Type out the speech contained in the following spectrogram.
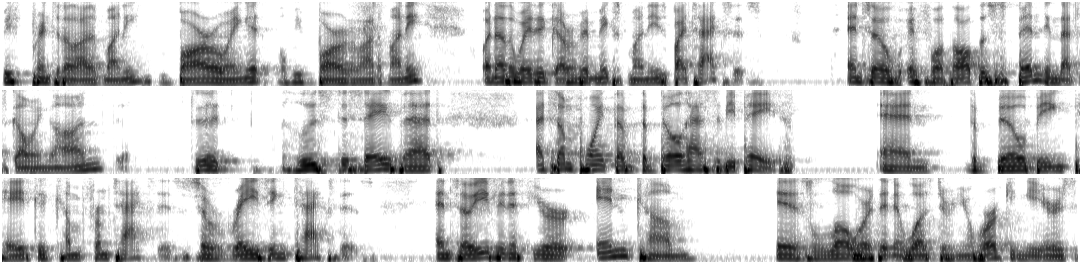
we've printed a lot of money, borrowing it. Well, we've borrowed a lot of money. Another way the government makes money is by taxes. And so, if with all the spending that's going on, who's to say that at some point the, the bill has to be paid? And the bill being paid could come from taxes. So, raising taxes And so even if your income is lower than it was during your working years,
